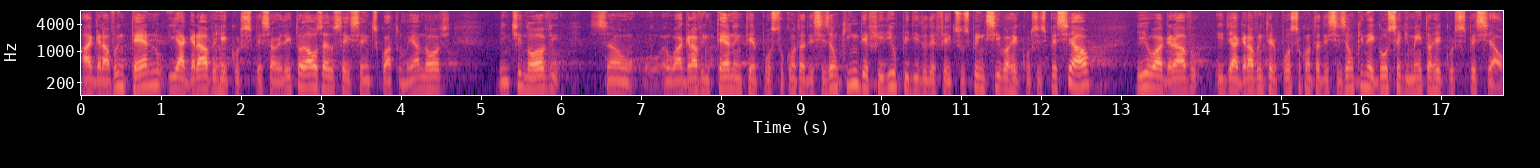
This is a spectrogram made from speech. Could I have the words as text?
agravo interno e agravo em recurso especial eleitoral 0600 469 29 são o agravo interno interposto contra a decisão que indeferiu o pedido de efeito suspensivo a recurso especial e o agravo e de agravo interposto contra a decisão que negou seguimento ao recurso especial,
